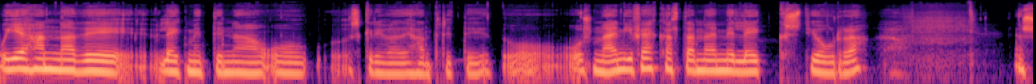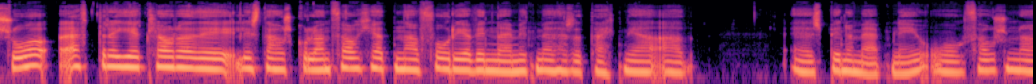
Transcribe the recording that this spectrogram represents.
og ég hannaði leikmyndina og skrifaði handritið og, og svona en ég fekk alltaf með mig leikstjóra en svo eftir að ég kláraði listaháskólan þá hérna fór ég að vinna einmitt með þessa tækni að, að e, spinna með efni og þá svona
